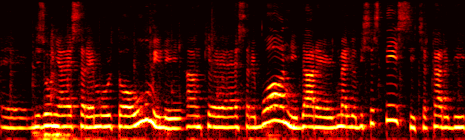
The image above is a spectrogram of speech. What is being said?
eh, bisogna essere molto umili, anche essere buoni, dare il meglio di se stessi, cercare di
